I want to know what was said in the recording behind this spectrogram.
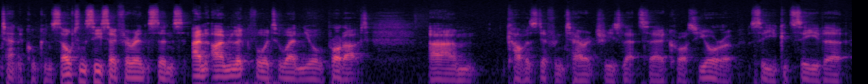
technical consultancy? So, for instance, and I'm looking forward to when your product um, covers different territories, let's say across Europe. So you could see that,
